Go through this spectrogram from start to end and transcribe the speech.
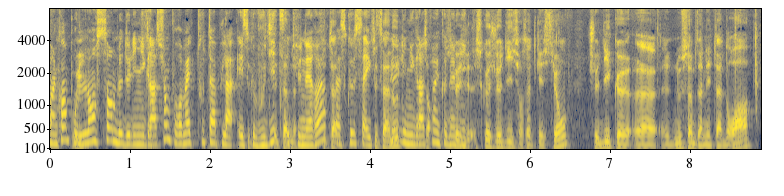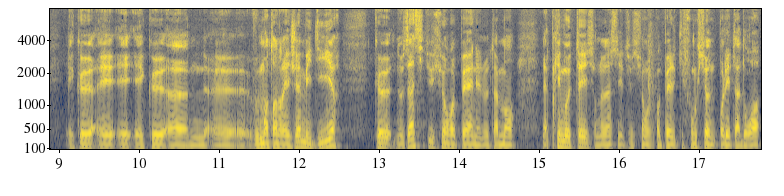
5 ans pour l'ensemble de l'immigration pour remettre tout à plat. Est-ce que vous dites que c'est une erreur parce que ça exclut l'immigration économique ce que, je, dis sur cette question, je dis que euh, nous sommes un État de droit et que, et, que euh, euh, vous m'entendrez jamais dire que nos institutions européennes, et notamment la primauté sur nos institutions européennes qui fonctionnent pour l'état de droit,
